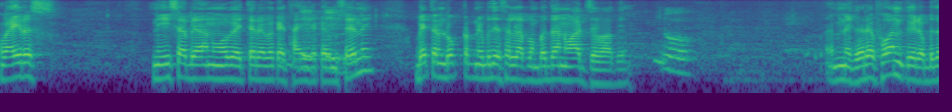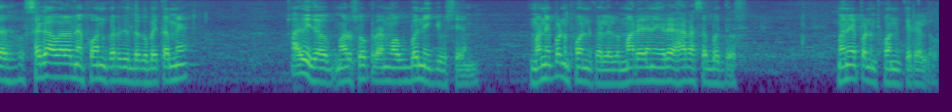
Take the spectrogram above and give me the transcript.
વાયરસની હિસાબે આનું હવે અત્યારે હવે કંઈ થાય છે એમ છે નહીં. બે ત્રણ ડૉક્ટરની બધી સલાહ પણ બધાનો આ જ જવાબ એમ. એમને ઘરે ફોન કર્યો બધા સગાવાળાને ફોન કરી દીધો કે ભાઈ તમે આવી જાઓ મારું છોકરાનું આવું બની ગયું છે એમ. મને પણ ફોન કરેલો મારે એને અરે હારા સંબંધો છે. મને પણ ફોન કરેલો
